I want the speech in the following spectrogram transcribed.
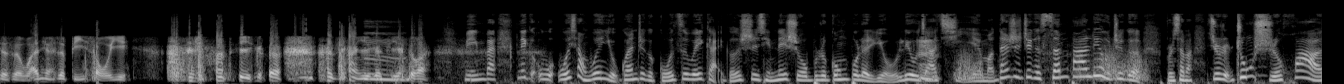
就是完全是比手艺 这样的一个 这样一个阶段。明白。那个我我想问有关这个国资委改革的事情，那时候不是公布了有六家企业吗？但是这个三八六这个不是三八，就是中石化，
